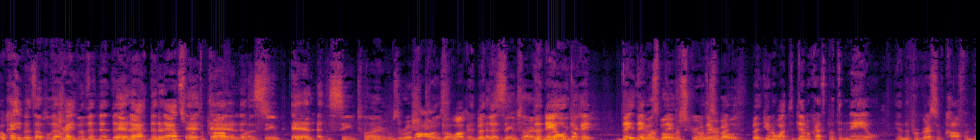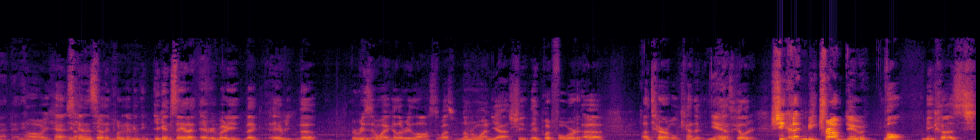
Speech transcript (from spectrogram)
Okay, That's th- absolutely okay, true. then, then, then, then And that at- then and at- that's what and, the problem and was. at the same and at the same time it was the Russian Well, trolls. well, but at the, the same time, the nail. okay, they they were they were screwing with everybody. both. But you know what? The Democrats put the nail in the progressive coffin that day. No, you can't. You So- can't necessarily put it. Mm. You can say that everybody, like every the, the reason why Hillary lost was number one. Yeah, she they put forward a, a terrible candidate. Yeah. Yes, Hillary. She Yeah. couldn't beat Trump, dude. Well, because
